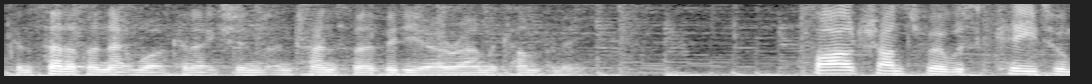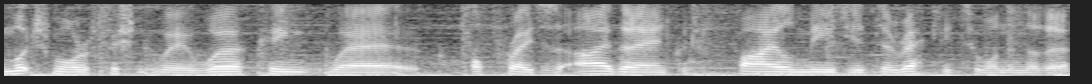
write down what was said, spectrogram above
can set up a network connection and transfer video around the company. File transfer was key to a much more efficient way of working where operators at either end could file media directly to one another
